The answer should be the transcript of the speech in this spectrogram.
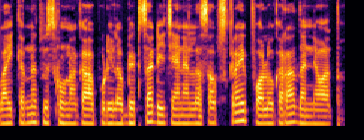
लाईक करण्यास विसरू नका. पुढील अपडेटसाठी चॅनलला सबस्क्राईब फॉलो करा. धन्यवाद.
